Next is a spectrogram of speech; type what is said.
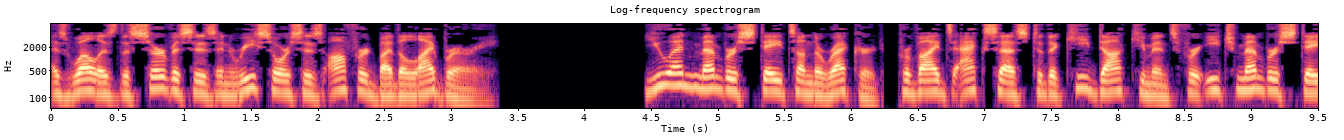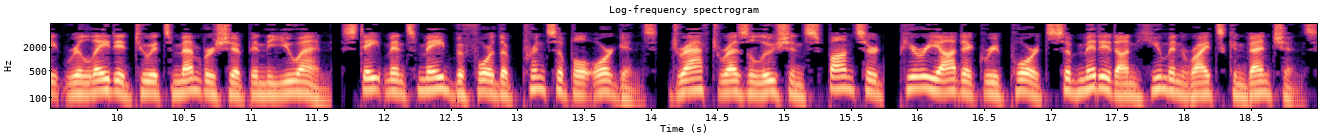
as well as the services and resources offered by the library. UN Member States on the Record, provides access to the key documents for each member state related to its membership in the UN, statements made before the principal organs, draft resolutions sponsored, periodic reports submitted on human rights conventions.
